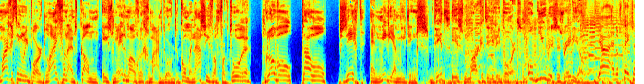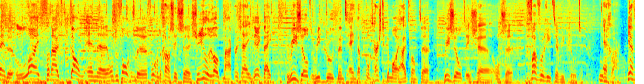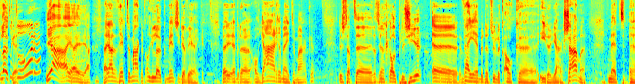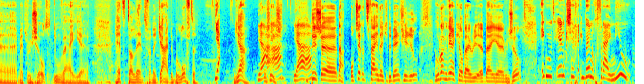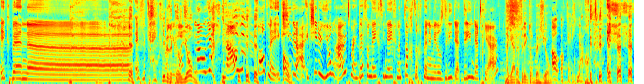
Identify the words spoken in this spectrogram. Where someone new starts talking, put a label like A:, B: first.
A: Marketing Report live vanuit Cannes is mede mogelijk gemaakt door de combinatie van factoren Global, Towel, Zicht en Media Meetings.
B: Dit is Marketing Report op Nieuw Business Radio.
C: Ja, en nog steeds zijn we live vanuit Cannes. En eh, onze volgende, volgende gast is uh, Cheryl Rookmaker. Zij werkt bij Result Recruitment. En dat komt hartstikke mooi uit, want uh, Result is onze favoriete recruiter. Echt waar. Ja, is leuk
D: om
C: hè?
D: te horen.
C: Ja, ja, ja, ja. Nou ja, dat heeft te maken met al die leuke mensen die daar werken. Wij hebben daar al jaren mee te maken. Dus dat, uh, dat is een groot plezier. Uh, wij hebben natuurlijk ook uh, ieder jaar samen met, met Result doen wij het talent van het jaar, de belofte.
D: Ja.
C: Ja, precies.
D: Ja.
C: Dus uh, nou, ontzettend fijn dat je er bent, Cheryl. Hoe lang werk je al bij, bij uh, Result?
D: Ik moet eerlijk zeggen, ik ben nog vrij nieuw. Ik ben. Even kijken.
C: Je bent ook heel jong.
D: Nou ja, nou, valt mee. Ik, oh. zie er, ik zie er jong uit, maar ik ben van 1989. Ik ben inmiddels 33 jaar.
C: Nou ja, dat vind ik toch best jong.
D: Oh, oké. Okay. Nou goed.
